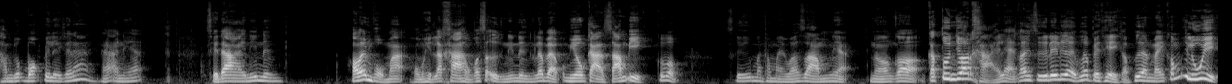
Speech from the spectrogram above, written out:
ทำยกบล็อกไปเลยก็ได้นะอันเนี้ยเสียดายนิดนึงเพราะเป็นผมอะผมเห็นราคาผมก็สะอึกนิดนึงแล้วแบบมีโอกาสซ้ำอีกก็แบบซื้อมาทำไมวะซ้ำเนี่ยน้องก็กระตุ้นยอดขายแหละก็ซื้อเรื่อยๆเพื่อไปเทรดกับเพื่อนไหมก็ไม่รู้อีก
